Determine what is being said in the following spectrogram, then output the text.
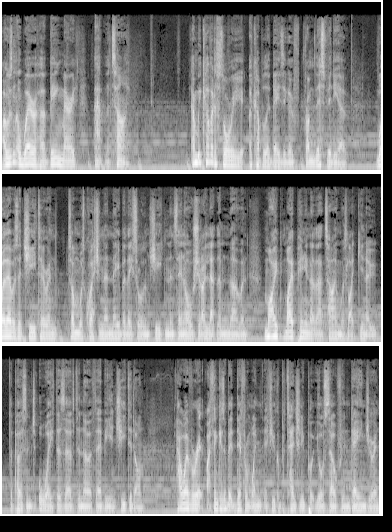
I wasn't aware of her being married at the time. And we covered a story a couple of days ago from this video where there was a cheater and someone was questioning their neighbor, they saw them cheating and saying, Oh, should I let them know? And my my opinion at that time was like, you know, the person always deserves to know if they're being cheated on. However, it I think is a bit different when if you could potentially put yourself in danger, and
